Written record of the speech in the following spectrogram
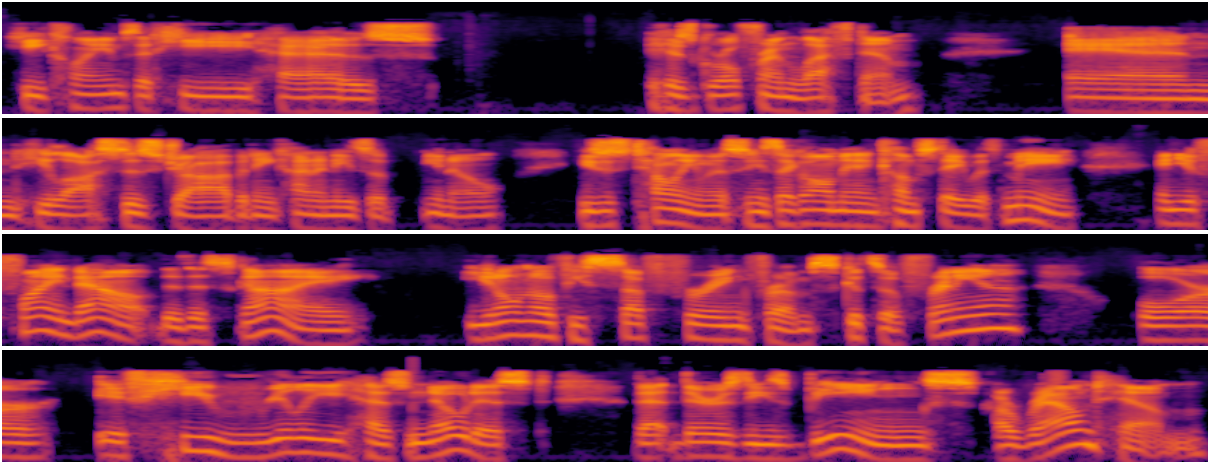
he claims that he has his girlfriend left him and he lost his job and he kind of needs a, you know, he's just telling him this and he's like, oh man, come stay with me. And you find out that this guy you don't know if he's suffering from schizophrenia or if he really has noticed that there's these beings around him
